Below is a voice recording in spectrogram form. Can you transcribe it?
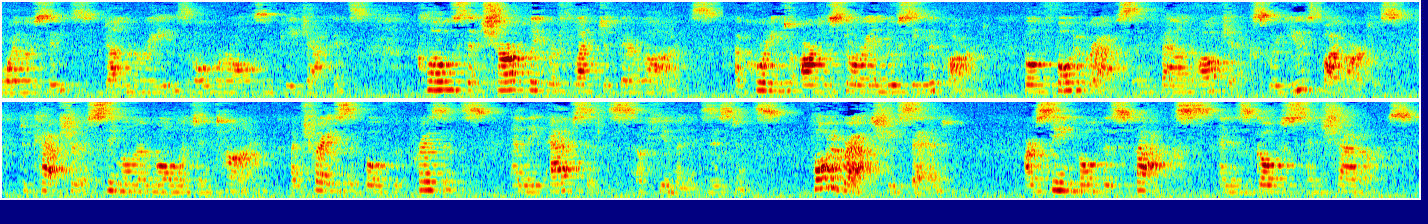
boiler suits, dungarees, overalls, and pea jackets, clothes that sharply reflected their lives. According to art historian Lucy Lippard, both photographs and found objects were used by artists to capture a similar moment in time, a trace of both the presence and the absence of human existence. Photographs, she said, are seen both as facts and as ghosts and shadows.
